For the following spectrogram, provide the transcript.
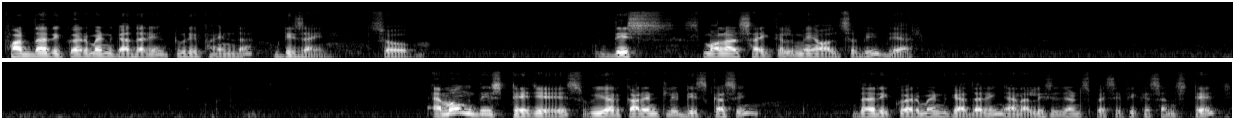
further requirement gathering to refine the design. So, this smaller cycle may also be there. Among these stages, we are currently discussing the requirement gathering, analysis and specification stage.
